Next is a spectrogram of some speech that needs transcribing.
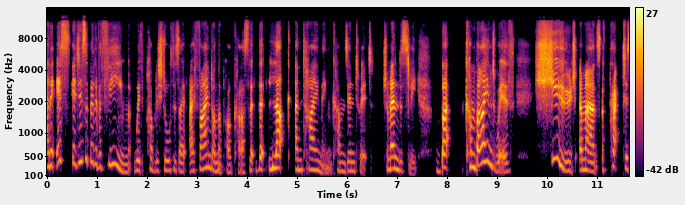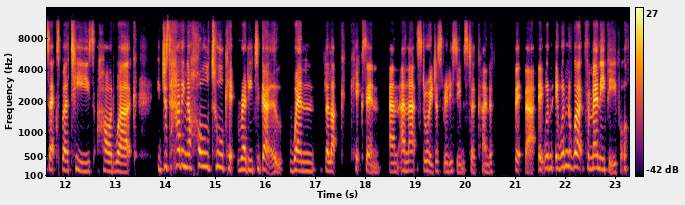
and it is it is a bit of a theme with published authors I, I find on the podcast that that luck and timing comes into it tremendously. But combined with huge amounts of practice expertise hard work just having the whole toolkit ready to go when the luck kicks in. And and that story just really seems to kind of fit that. It wouldn't it wouldn't have worked for many people.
